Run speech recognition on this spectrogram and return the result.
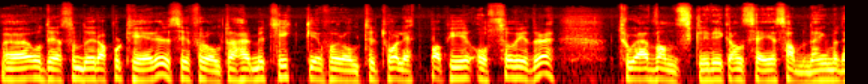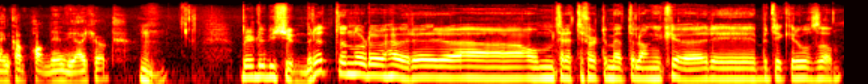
og det som det rapporteres i forhold til hermetikk, i forhold til toalettpapir osv., tror jeg er vanskelig vi kan se i sammenheng med den kampanjen vi har kjørt. Mm. Blir du bekymret når du hører eh, om 30-40 meter lange køer i butikker i hovedstaden?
